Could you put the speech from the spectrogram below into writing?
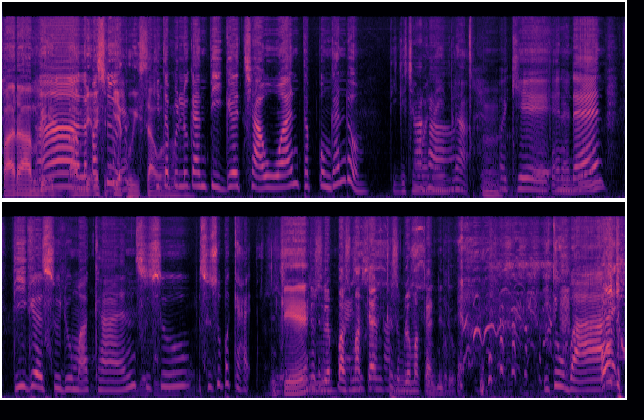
Farah ambil, Ah, ambil lepas tu aku risau. kita perlukan tiga cawan tepung gandum. Tiga cawan Aha. lain pula. Hmm. Okey, Tepung and gandum. then tiga sudu makan susu susu pekat. Okey. Itu selepas makan ke sebelum makan itu? Itu ubat. Oh, tu.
